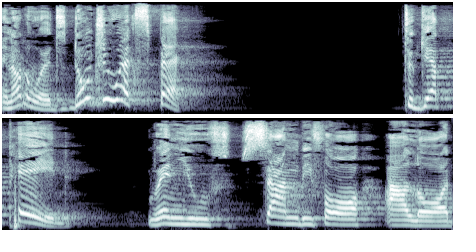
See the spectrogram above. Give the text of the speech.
In other words, don't you expect to get paid when you stand before our Lord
